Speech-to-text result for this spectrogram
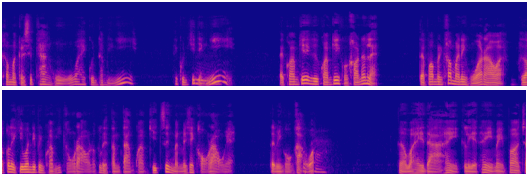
เข้ามากระซิบข้างหูว่าให้คุณทำอย่างนี้ ให้คุณคิดอย่างนี้ แต่ความคิดก็คือความคิดของเขานั่นแหละ แต่พอมันเข้ามาในหัวเราอะ เราก็เลยคิดว่านี่เป็นความคิดของเราเราก็เลยตามตามความคิดซึ่งมันไม่ใช่ของเราไงแต่เป็นของเขาเจ้าอะค่ะเออว่าให้ด่าให้เกลียดให้ไม่พอใจ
